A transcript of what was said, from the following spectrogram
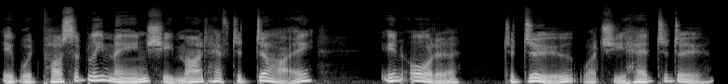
It would possibly mean she might have to die in order to do what she had to do.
